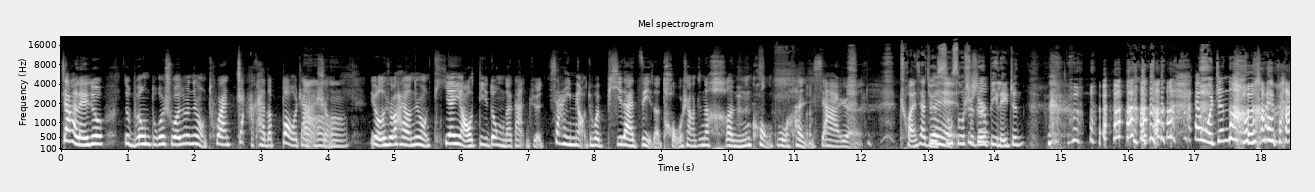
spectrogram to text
炸雷就就不用多说，就是那种突然炸开的爆炸声。有的时候还有那种天摇地动的感觉，下一秒就会劈在自己的头上，真的很 恐怖，很吓人。传下去，苏苏是根避雷针。哎，我真的很害怕，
